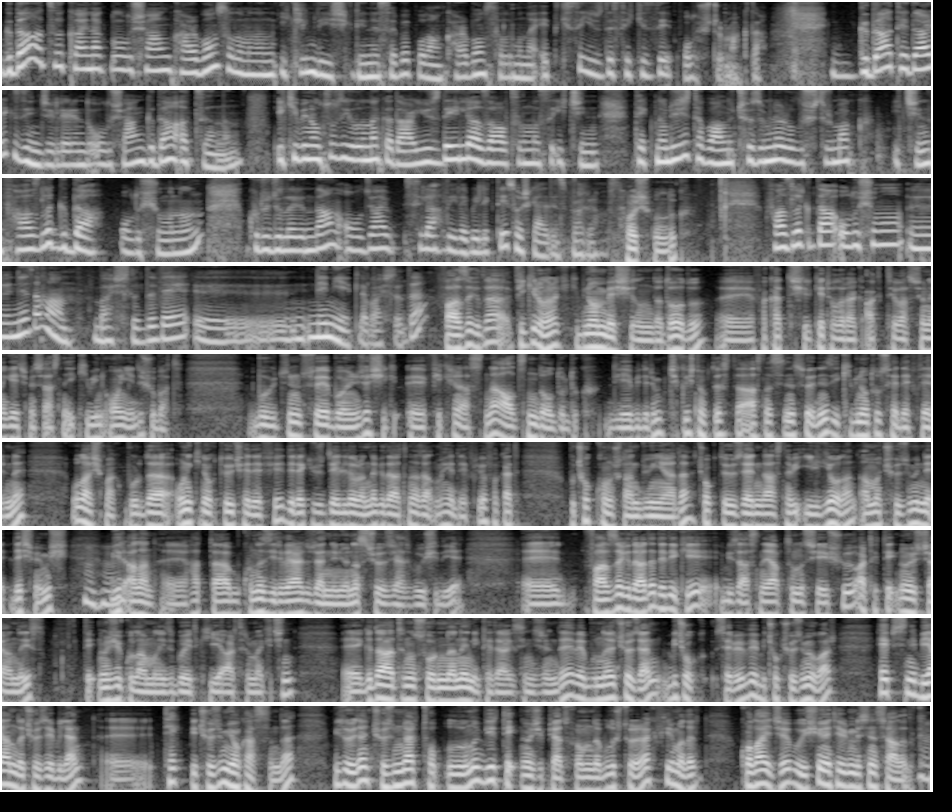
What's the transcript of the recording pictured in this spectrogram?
Gıda atığı kaynaklı oluşan karbon salımının iklim değişikliğine sebep olan karbon salımına etkisi yüzde sekizi oluşturmakta. Gıda tedarik zincirlerinde oluşan gıda atığının 2030 yılına kadar yüzde elli azaltılması için teknoloji tabanlı çözümler oluşturmak için fazla gıda oluşumunun kurucularından Olcay Silahlı ile birlikteyiz. Hoş geldiniz programımıza. Hoş bulduk. Fazla gıda oluşumu e, ne zaman başladı ve e, ne niyetle başladı? Fazla gıda fikir olarak 2015 yılında doğdu. E, fakat şirket olarak aktivasyona geçmesi aslında 2017 Şubat. Bu bütün süre boyunca e, fikrin aslında altını doldurduk diyebilirim. Çıkış noktası da aslında sizin söylediğiniz 2030 hedeflerine ulaşmak. Burada 12.3 hedefi direkt %50 oranında gıda atını azaltmayı hedefliyor. Fakat bu çok konuşulan dünyada çok da üzerinde aslında bir ilgi olan ama çözümü netleşmemiş hı hı. bir alan. E, hatta bu konuda zirveler düzenleniyor nasıl çözeceğiz bu işi diye. E, fazla gıdada dedi ki biz aslında yaptığımız şey şu artık teknoloji çağındayız. Teknoloji kullanmalıyız bu etkiyi artırmak için e, gıda atının sorunlarına indik tedarik zincirinde ve bunları çözen birçok sebebi ve birçok çözümü var. Hepsini bir anda çözebilen e, tek bir çözüm yok aslında. Biz o yüzden çözümler topluluğunu bir teknoloji platformunda buluşturarak firmaların kolayca bu işi yönetebilmesini sağladık. Hmm.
